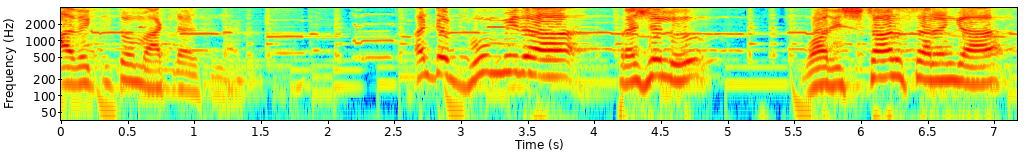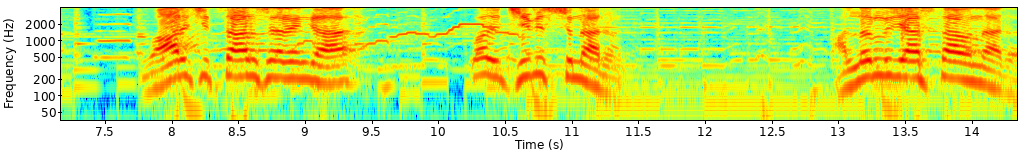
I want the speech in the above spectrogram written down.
ఆ వ్యక్తితో మాట్లాడుతున్నాడు. అంటే భూమి మీద ప్రజలు వారి ఇష్టానుసారంగా వారి చిత్తానుసారంగా వారు జీవిస్తున్నారు. అల్లర్లు చేస్తా ఉన్నారు.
